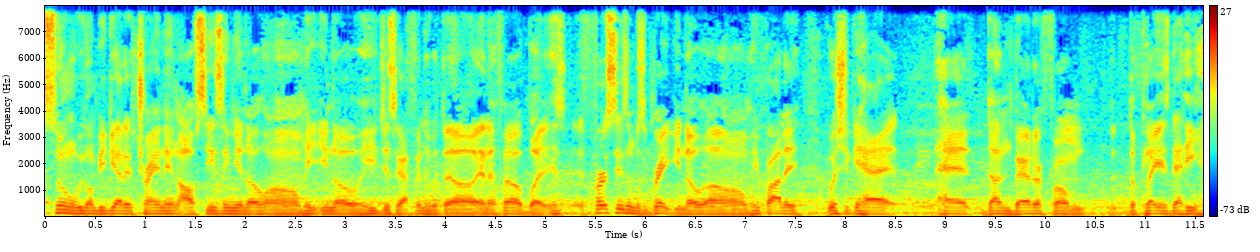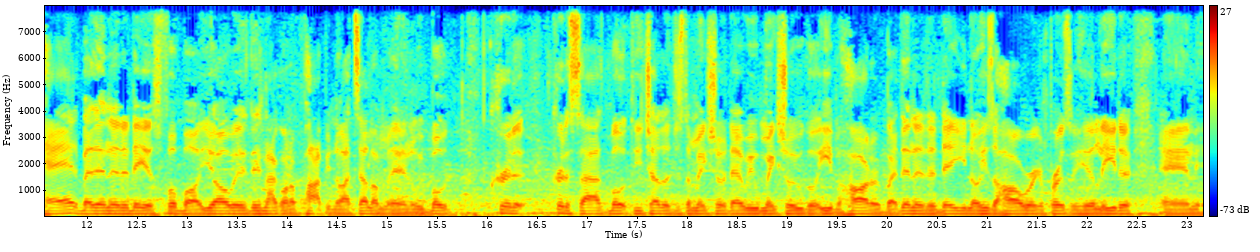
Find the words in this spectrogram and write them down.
soon we're gonna be getting training off season. You know, um, he you know he just got finished with the uh, NFL, but his first season was great. You know, um, he probably wish he could had had done better from the plays that he had. But at the end of the day, it's football. You always they're not gonna pop. You know, I tell him, and we both criti- criticize both each other just to make sure that we make sure we go even harder. But at the end of the day, you know, he's a hardworking person. He's a leader, and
